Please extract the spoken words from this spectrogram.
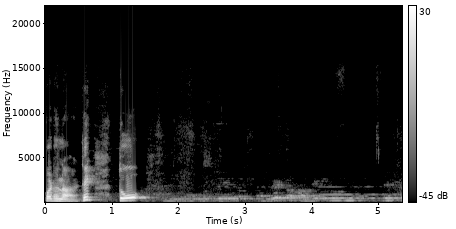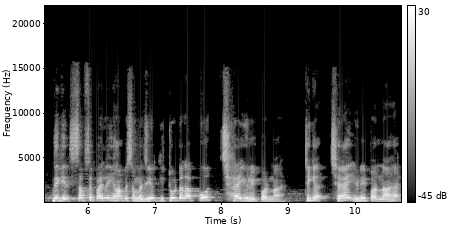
पढ़ना है, ठीक? तो देखिए, सबसे पहले यहाँ पे समझिए कि टोटल आपको छह यूनिट पढ़ना है। ठीक है, छह यूनिट पढ़ना है।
